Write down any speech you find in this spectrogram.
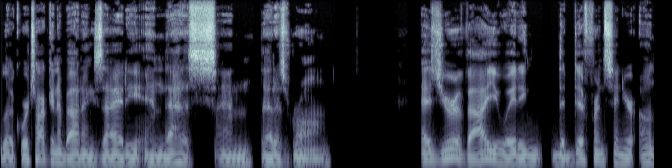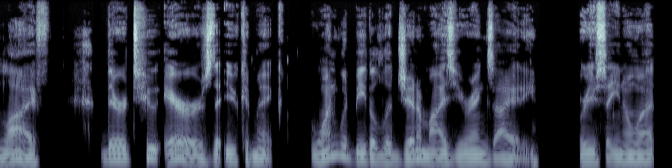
look, we're talking about anxiety and that is sin. That is wrong. As you're evaluating the difference in your own life, there are two errors that you could make. One would be to legitimize your anxiety, where you say, you know what?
